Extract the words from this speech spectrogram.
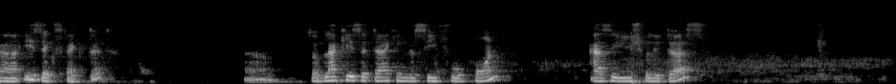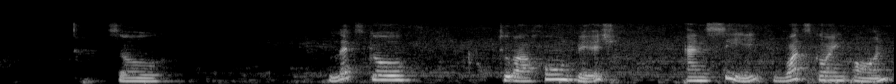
uh, is expected. Uh, so black is attacking the c4 pawn, as he usually does. So let's go to our home page and see what's going on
